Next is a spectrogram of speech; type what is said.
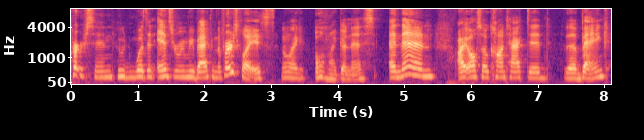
person who wasn't answering me back in the first place. And I'm like, "Oh my goodness!" And then I also contacted the bank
